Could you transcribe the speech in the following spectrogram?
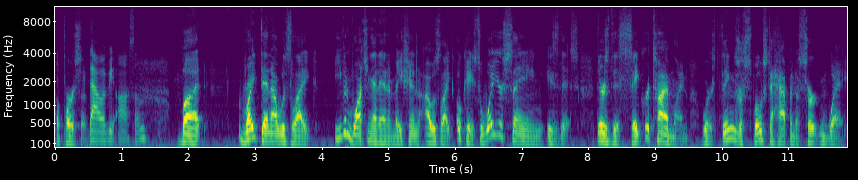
a person. That would be awesome. But right then, I was like, even watching that animation, I was like, okay, so what you're saying is this: there's this sacred timeline where things are supposed to happen a certain way,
